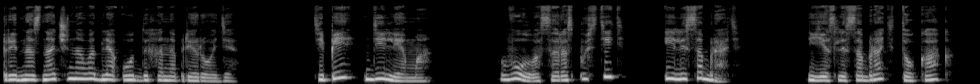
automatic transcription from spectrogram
предназначенного для отдыха на природе. Теперь дилемма. Волосы распустить или собрать? Если собрать, то как?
